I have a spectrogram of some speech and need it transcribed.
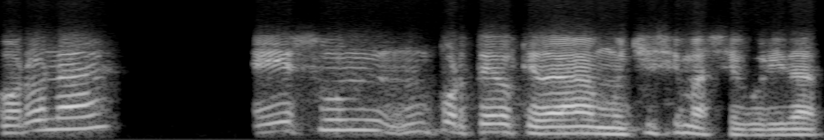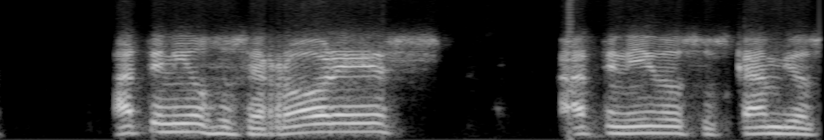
Corona es un, portero que da muchísima seguridad. Ha tenido sus errores, ha tenido sus cambios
